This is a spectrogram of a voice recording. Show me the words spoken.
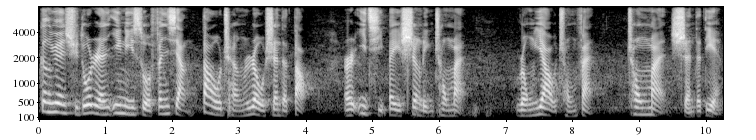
更愿许多人因你所分享道成肉身的道，而一起被圣灵充满，荣耀重返，充满神的殿。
